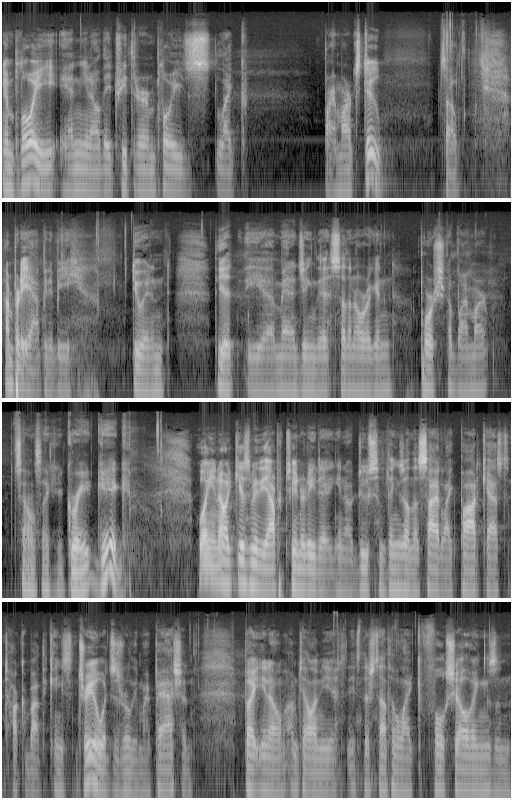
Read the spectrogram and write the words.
employee, and you know they treat their employees like Bimarts do. So I'm pretty happy to be doing the the uh, managing the Southern Oregon portion of Bimart. Sounds like a great gig. Well, you know, it gives me the opportunity to you know do some things on the side like podcast and talk about the Kingston Trio, which is really my passion. But you know, I'm telling you, there's nothing like full shelvings and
